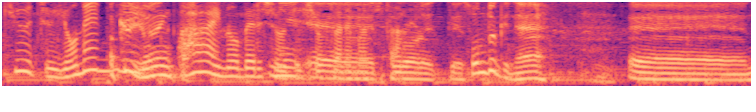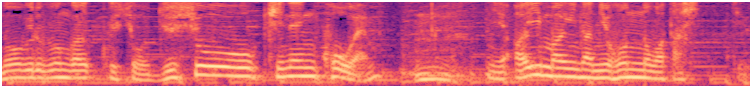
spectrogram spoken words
？94年に94年か。はい、ノーベル賞を受賞されました、にえー取られてその時ね、えーノーベル文学賞受賞記念公演に「曖昧な日本の私」っていう。ね、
